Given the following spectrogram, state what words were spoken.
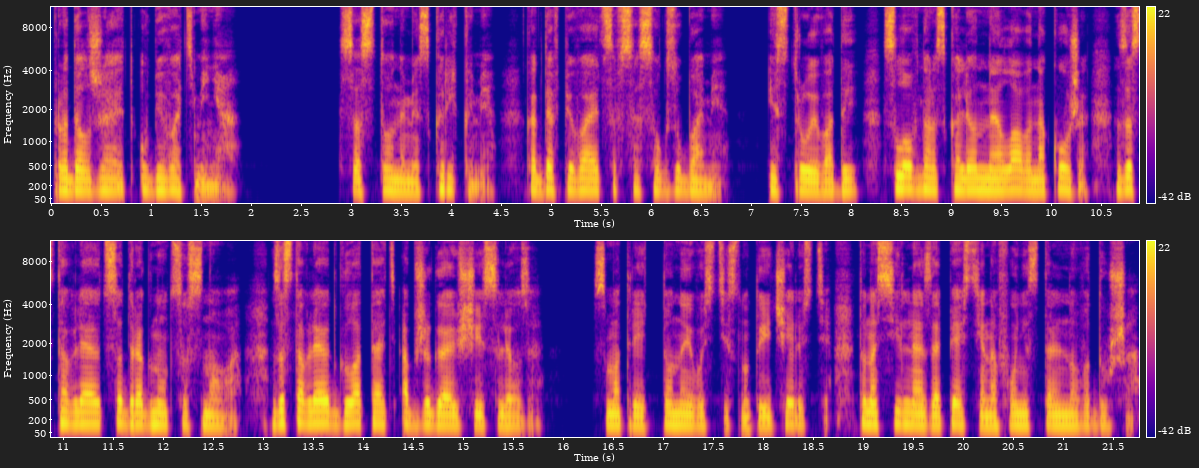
продолжает убивать меня. Со стонами, с криками, когда впивается в сосок зубами, и струи воды, словно раскаленная лава на коже, заставляют содрогнуться снова, заставляют глотать обжигающие слезы, смотреть то на его стиснутые челюсти, то на сильное запястье на фоне стального душа,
